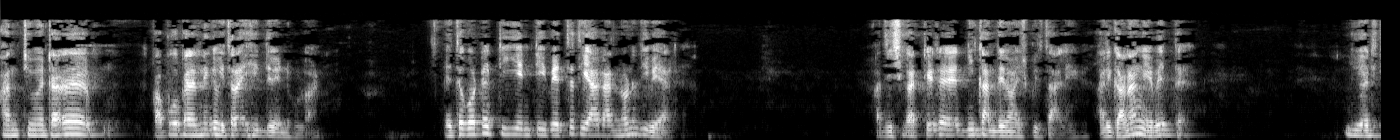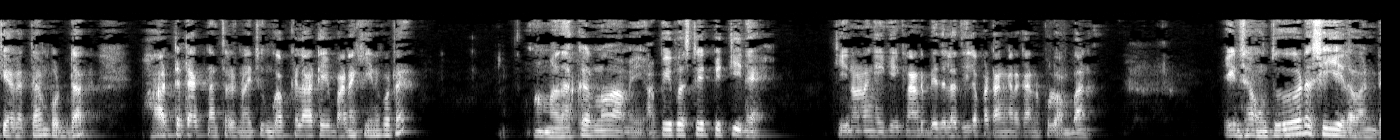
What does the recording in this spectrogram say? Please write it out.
අන්තිමට අර පපුව පැලෙන එක විතරයි සිද්ධ වෙන්න පුළුවන්. එතකොට TNT පෙත්ත තියාගන්න ඕන දිවයට. අදිශි කට්ටියට නිකන් දෙනවා ස්පිරිතාලේ. හරි ගණන් ඒ වෙද්ද. දිවට තියාගත්තාම පොඩ්ඩක් heart attack නතර වෙනවා. ඉතින් උඟක් වෙලාට මේ බණ කියනකොට මම මතක් කරනවා මේ අපේ first aid පෙට්ටිය නෑ. කියනවනම් ඒක එකනට බෙදලා දීලා පටන් අර ගන්න පුළුවන් බණ. ඒ නිසා උන්තුවට සීයලවන්න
